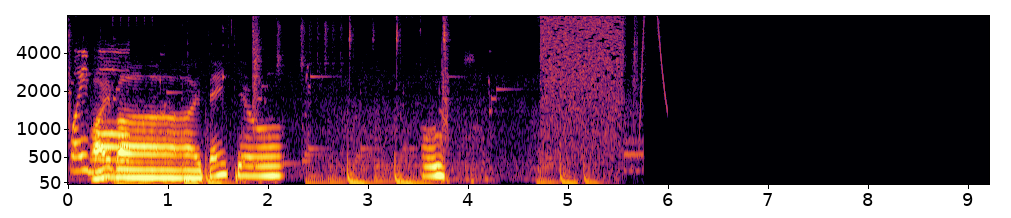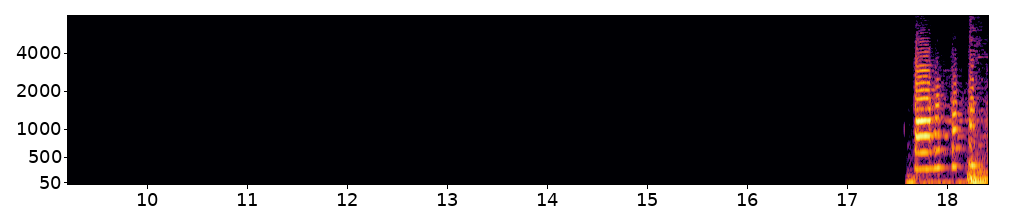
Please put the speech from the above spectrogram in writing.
Bye Bye-bye. Thank you. Oh. Thank you.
